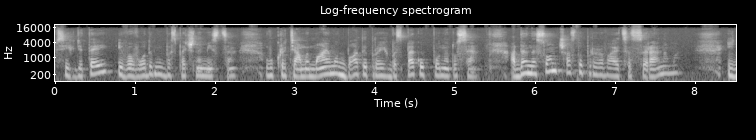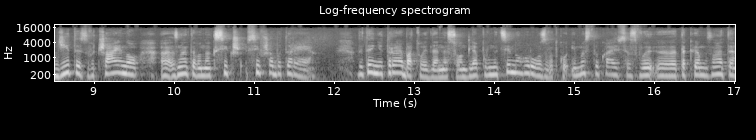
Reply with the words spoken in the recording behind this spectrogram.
всіх дітей і виводимо в безпечне місце в укриття. Ми маємо дбати про їх безпеку понад усе. А денний сон часто проривається сиренами. І діти, звичайно, е, знаєте, вона сівша батарея. Дитині треба той денний сон для повноцінного розвитку. І ми стикаємося з е, таким, знаєте,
